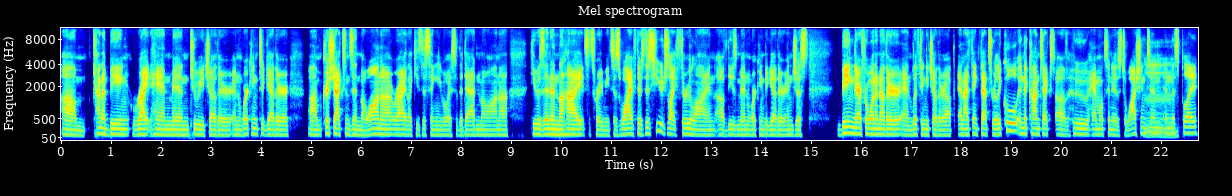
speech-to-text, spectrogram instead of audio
um, kind of being right hand men to each other and working together. Um, Chris Jackson's in Moana, right? Like he's the singing voice of the dad in Moana he was in in the heights it's where he meets his wife there's this huge like through line of these men working together and just being there for one another and lifting each other up and i think that's really cool in the context of who hamilton is to washington mm. in this play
